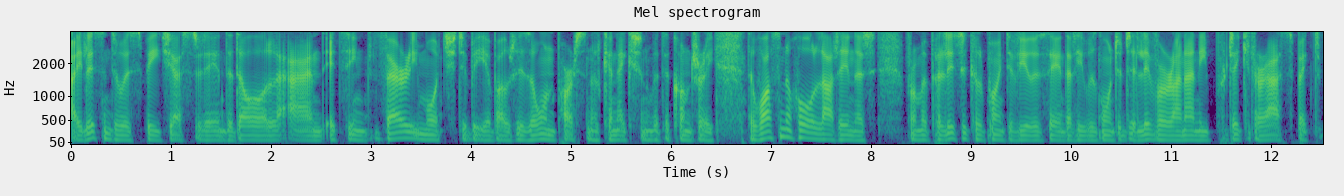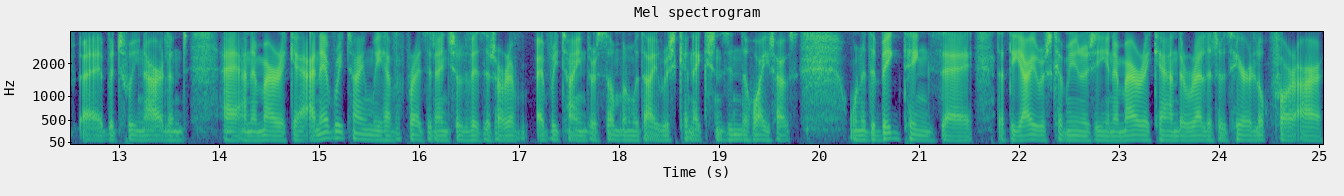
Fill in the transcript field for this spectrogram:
I listened to his speech yesterday in the Dáil, and it seemed very much to be about his own personal connection with the country. There wasn't a whole lot in it from a political point of view, saying that he was going to deliver on any particular aspect uh, between Ireland uh, and America. And every time we have a presidential visit, or every, every, time there's someone with Irish connections in the White House, one of the big things uh, that the Irish community in America and their relatives here look for are,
